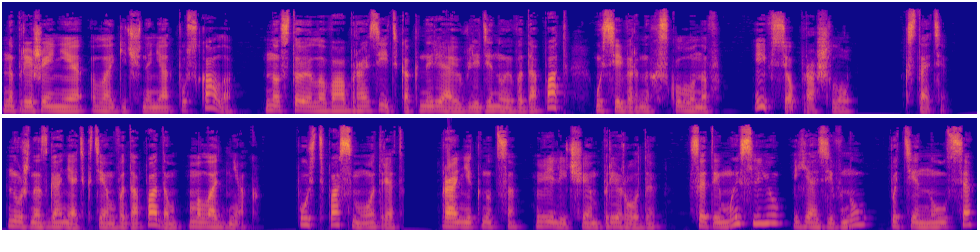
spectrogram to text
Напряжение логично не отпускало, но стоило вообразить, как ныряю в ледяной водопад у северных склонов, и все прошло. Кстати, нужно сгонять к тем водопадам молодняк. Пусть посмотрят, проникнутся величием природы. С этой мыслью я зевнул потянулся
